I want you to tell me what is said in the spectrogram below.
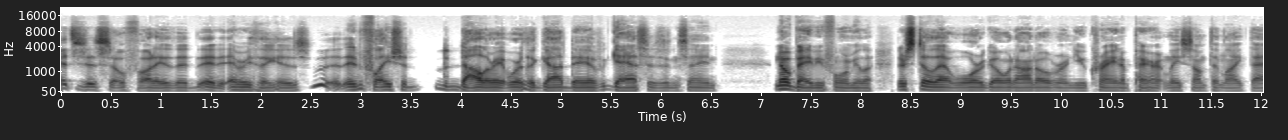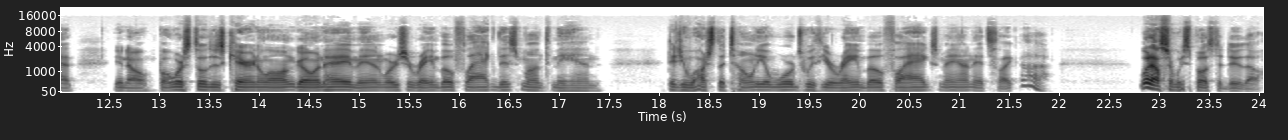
It's just so funny that it, everything is inflation. The dollar ain't worth a goddamn. Gas is insane. No baby formula. There's still that war going on over in Ukraine, apparently, something like that you know, but we're still just carrying along going, hey, man, where's your rainbow flag this month, man? Did you watch the Tony Awards with your rainbow flags, man? It's like, ah. What else are we supposed to do, though?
